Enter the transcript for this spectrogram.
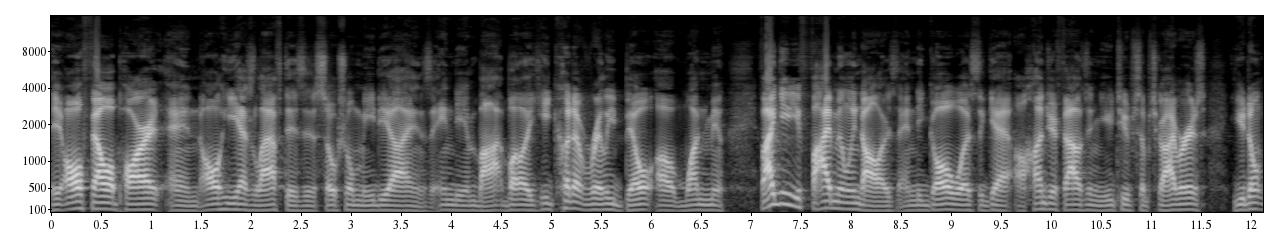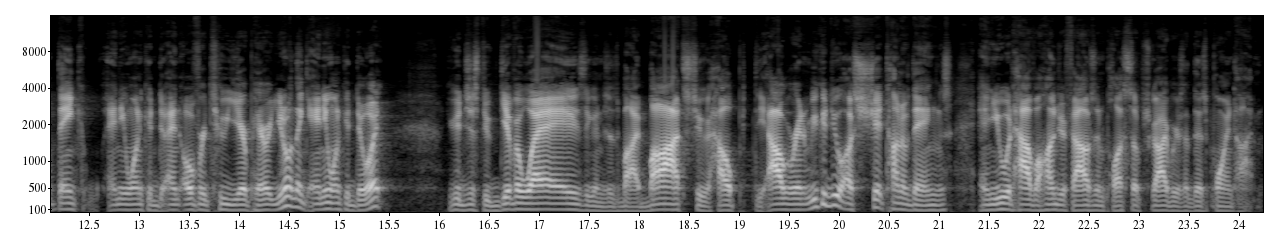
it all fell apart, and all he has left is his social media and his Indian bot. But like, he could have really built a one mil. If I give you five million dollars and the goal was to get a hundred thousand YouTube subscribers, you don't think anyone could? Do And over two year period, you don't think anyone could do it? You could just do giveaways. You can just buy bots to help the algorithm. You could do a shit ton of things, and you would have a hundred thousand plus subscribers at this point in time.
